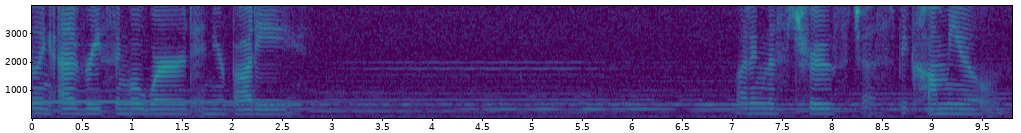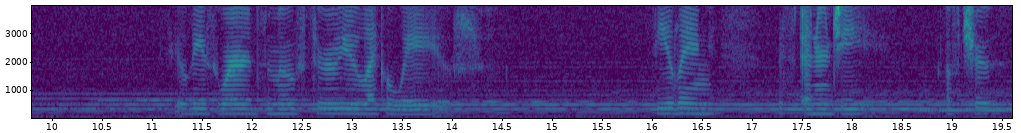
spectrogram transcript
feeling every single word in your body. Letting this truth just become you. Feel these words move through you like a wave. Feeling this energy of truth.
